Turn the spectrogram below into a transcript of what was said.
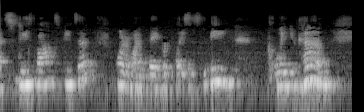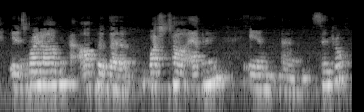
at Squeeze Box Pizza, one of my favorite places to be. When you come, it is right off, off of uh, Ouachita Avenue in um, Central.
